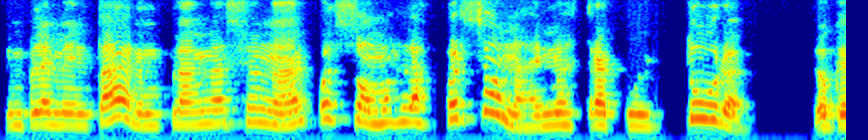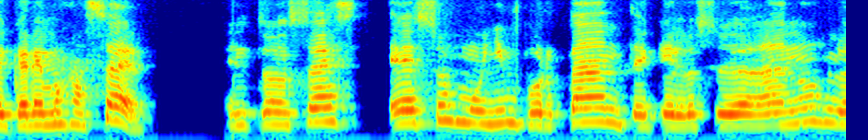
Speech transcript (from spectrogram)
implementar un plan nacional, pues somos las personas, en nuestra cultura, lo que queremos hacer. Entonces, eso es muy importante, que los ciudadanos lo,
